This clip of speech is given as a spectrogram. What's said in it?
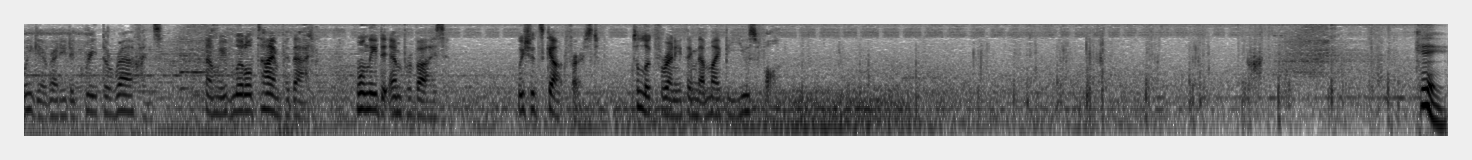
We get ready to greet the Raffens. And we've little time for that. We'll need to improvise. We should scout first, to look for anything that might be useful. Okay.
